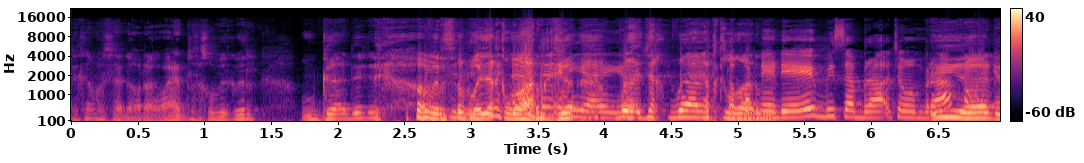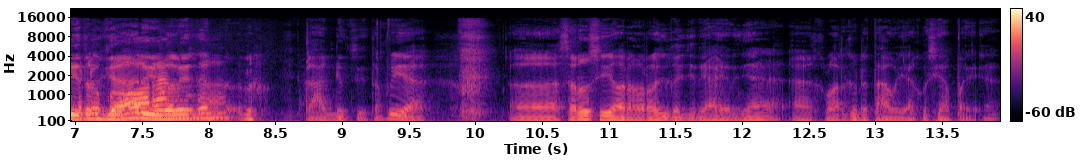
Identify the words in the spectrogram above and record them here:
ini kan masih ada orang lain terus aku pikir enggak deh hampir semuanya keluarga. Iya, iya. banyak banget keluarga. temennya dia bisa ber cuma berapa iya dihitung 20 jari paling kan. Aduh kaget sih. Tapi ya eh, seru sih orang-orang juga jadi akhirnya eh, keluarga udah tahu ya aku siapa ya.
